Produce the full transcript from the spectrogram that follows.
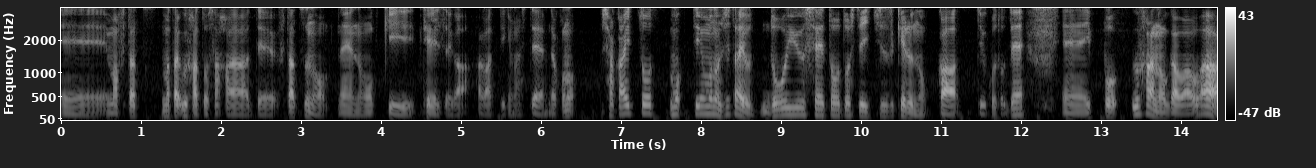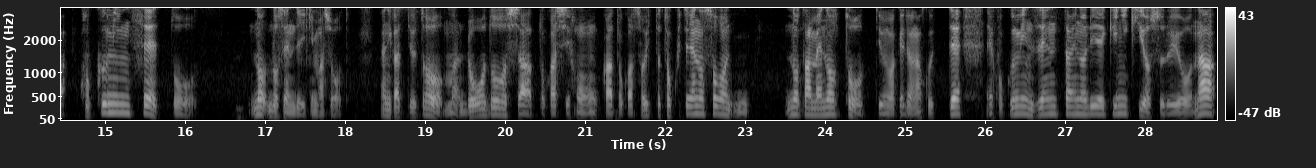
えーまあ、二つ、また右派と左派で二つの,、えーの大きいテーゼが上がってきまして、でこの社会党もっていうもの自体をどういう政党として位置づけるのかっていうことで、えー一方、右派の側は国民政党の路線で行きましょうと。何かっていうと、まあ、労働者とか資本家とかそういった特定の層のための党っていうわけではなくって、えー国民全体の利益に寄与するような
